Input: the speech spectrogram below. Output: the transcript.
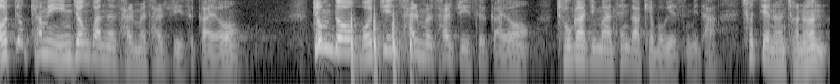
어떻게 하면 인정받는 삶을 살 수 있을까요? 좀 더 멋진 삶을 살 수 있을까요? 두 가지만 생각해 보겠습니다. 첫째는 저는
